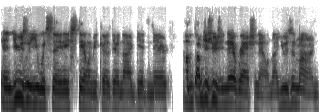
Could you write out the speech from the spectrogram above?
And usually you would say they're stealing because they're not getting their. I'm I'm just using their rationale. I'm not using mine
